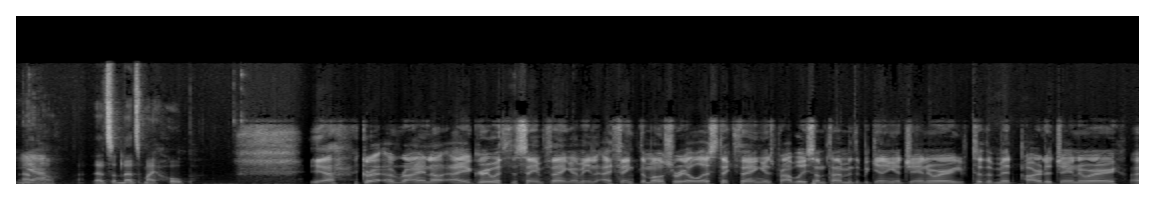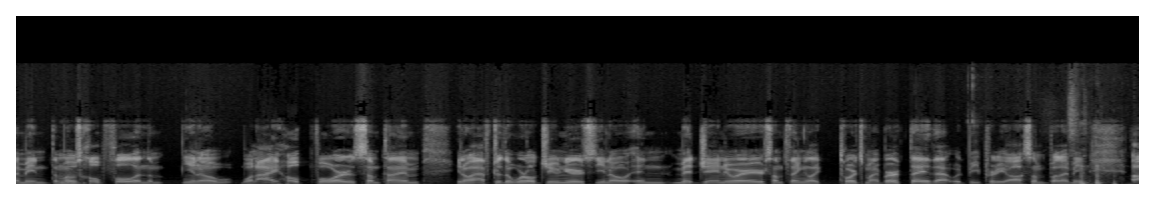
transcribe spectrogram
yeah. know. That's that's my hope. Yeah, uh, Ryan, I agree with the same thing. I mean, I think the most realistic thing is probably sometime at the beginning of January to the mid part of January. I mean, the most hopeful and the you know what I hope for is sometime you know after the World Juniors, you know, in mid January or something like towards my birthday. That would be pretty awesome. But I mean, uh,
